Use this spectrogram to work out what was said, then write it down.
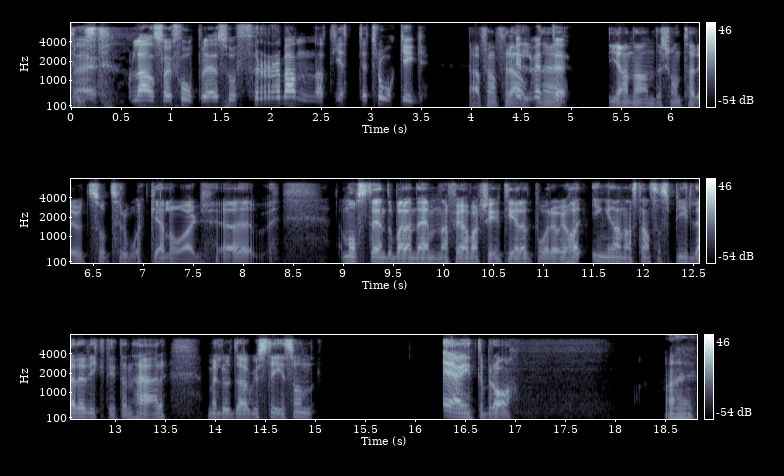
trist. Och landslagsfotboll är så förbannat jättetråkig. Ja, framförallt Helvete! när Janne Andersson tar ut så tråkiga lag. Eh, Jag måste ändå bara nämna, för jag har varit så irriterad på det och jag har ingen annanstans att spilla det riktigt än här. Men Ludde Augustinsson är inte bra Nej,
